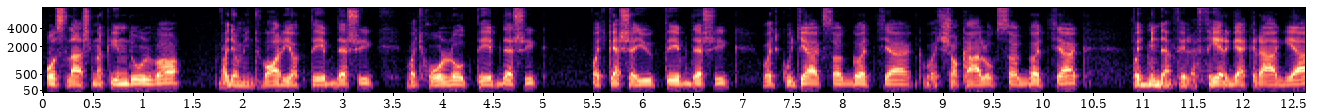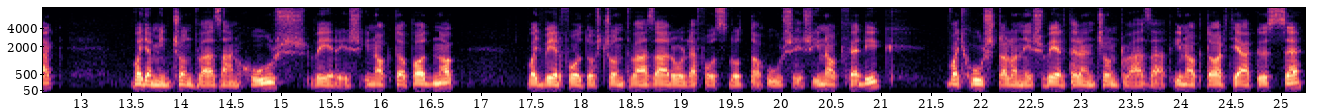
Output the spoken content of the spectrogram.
oszlásnak indulva, vagy amint varjak tépdesik, vagy hollók tépdesik, vagy kesejük tépdesik, vagy kutyák szaggatják, vagy sakálok szaggatják, vagy mindenféle férgek rágják, vagy amint csontvázán hús, vér és inak tapadnak, vagy vérfoltos csontvázáról lefoszlott a hús és inak fedik, vagy hústalan és vértelen csontvázát inak tartják össze,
